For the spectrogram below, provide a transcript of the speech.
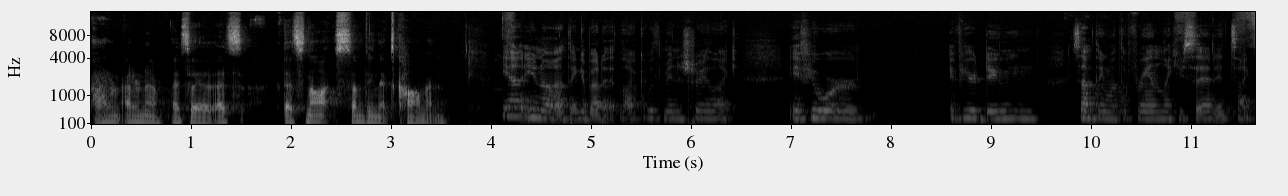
I don't I don't know. That's a that's that's not something that's common. Yeah, you know, I think about it like with ministry, like if you're if you're doing something with a friend, like you said, it's like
